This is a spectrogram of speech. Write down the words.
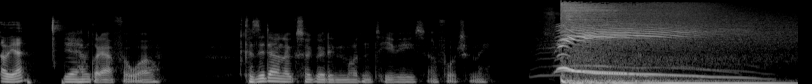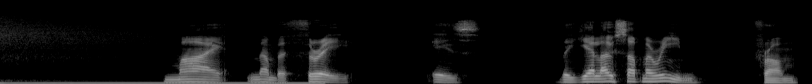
Oh yeah, Yeah, I haven't got it out for a while because they don't look so good in modern TVs, unfortunately. My number three is the Yellow Submarine from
